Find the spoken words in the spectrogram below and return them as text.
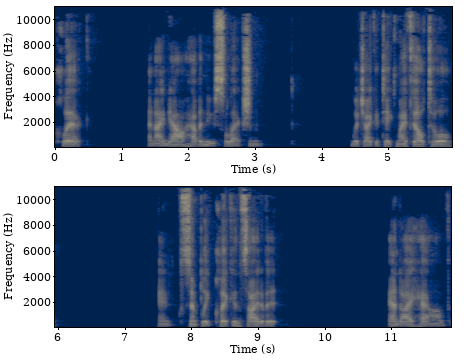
click. And I now have a new selection which I could take my fill tool and simply click inside of it. And I have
